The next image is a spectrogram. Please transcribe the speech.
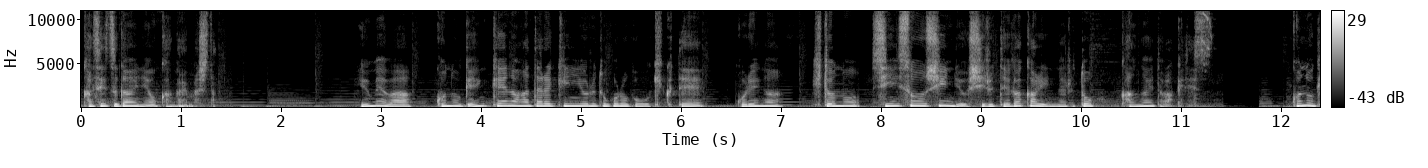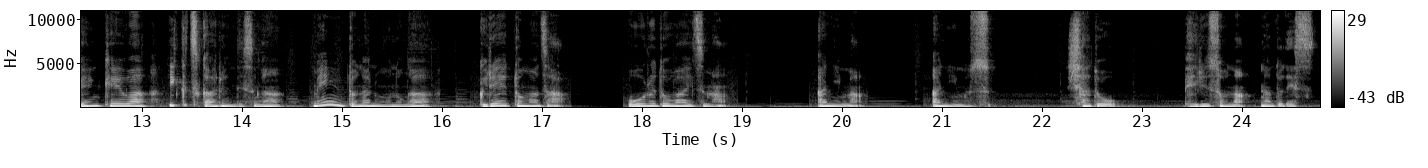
仮説概念を考えました。夢はこの原型の働きによるところが大きくてこれが人の深層心理を知る手がかりになると考えたわけです。この原型はいくつかあるんですがメインとなるものがグレートマザーオールドワイズマンアニマアニムスシャドウペルソナなどです。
